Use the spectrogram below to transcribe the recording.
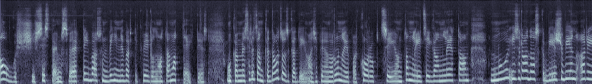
auguši šīs sistēmas vērtībās, un viņi nevar tik viegli no tām atteikties. Un, mēs redzam, ka daudzos gadījumos, ja piemēram runāja par korupciju un tam līdzīgām lietām, nu, izrādās, ka bieži vien arī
